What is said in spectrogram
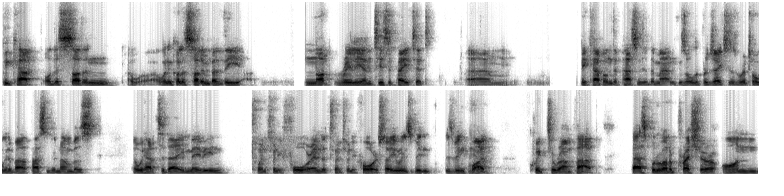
pickup or the sudden, I wouldn't call it sudden, but the not really anticipated um, pickup on the passenger demand because all the projections we're talking about passenger numbers that we have today, maybe in 2024, end of 2024. So it's been it's been quite quick to ramp up. That's put a lot of pressure on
